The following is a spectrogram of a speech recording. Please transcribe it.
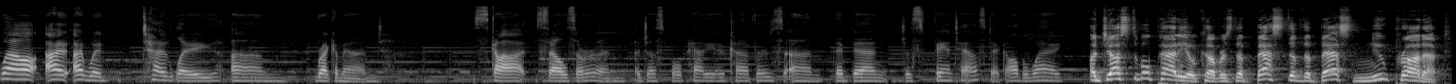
Well, I, I would totally um, recommend Scott Selzer and adjustable patio covers. Um, they've been just fantastic all the way. Adjustable patio covers, the best of the best new product,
